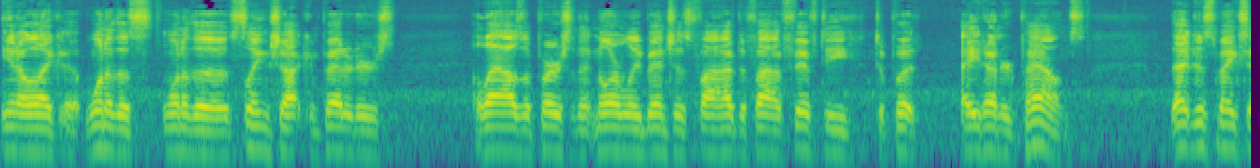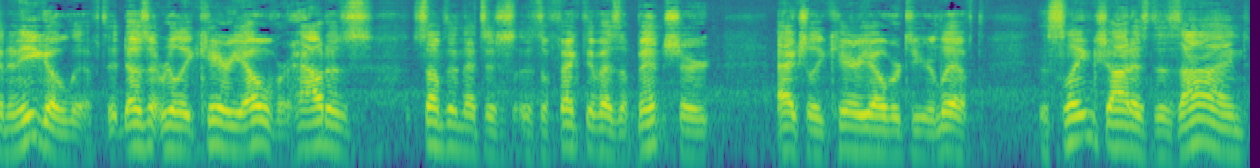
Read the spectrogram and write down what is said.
you know, like uh, one of the one of the slingshot competitors allows a person that normally benches five to five fifty to put 800 pounds that just makes it an ego lift. It doesn't really carry over. How does something that's as, as effective as a bench shirt actually carry over to your lift? The slingshot is designed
